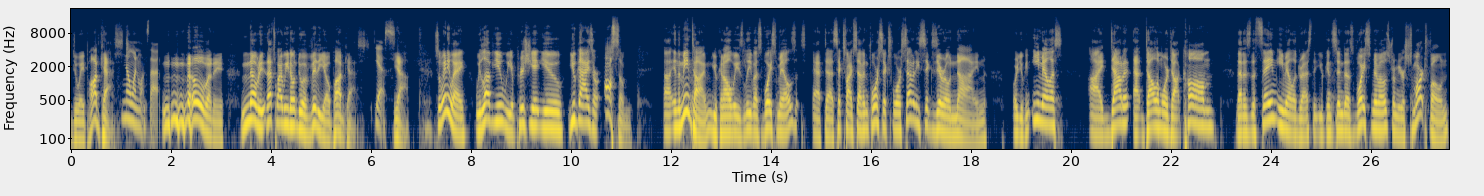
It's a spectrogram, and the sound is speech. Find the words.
do a podcast. No one wants that. Nobody. Nobody. That's why we don't do a video podcast. Yes. Yeah. So anyway, we love you. We appreciate you. You guys are awesome. Uh, in the meantime, you can always leave us voicemails at uh, 657 464 7609, or you can email us. I doubt it at dollemore.com. That is the same email address that you can send us voice memos from your smartphone.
